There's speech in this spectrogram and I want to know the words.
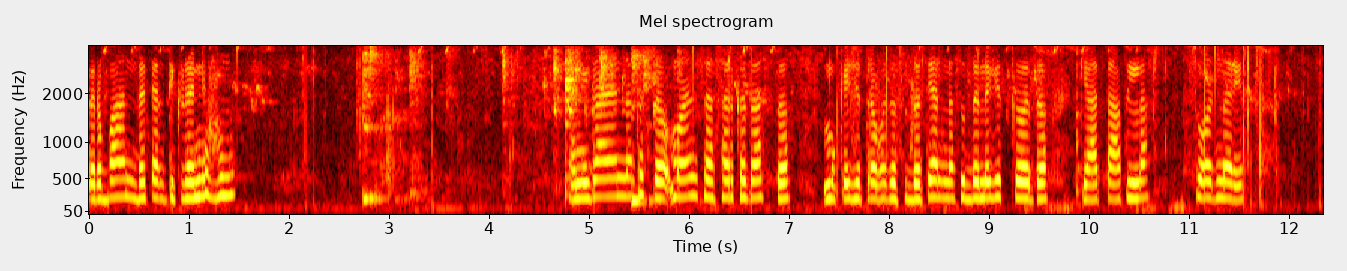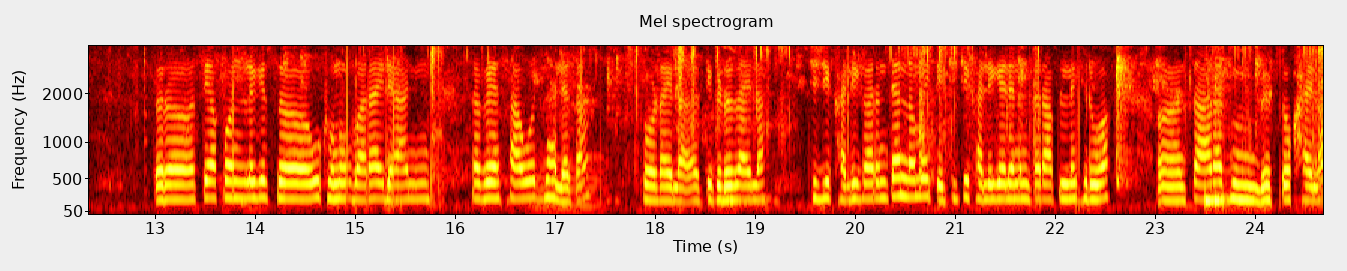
तर बांध त्याला तिकडं नेऊन. आणि गायांना कसं माणसासारखंच असतं. मुख्य चित्रपाचं सुद्धा त्यांना सुद्धा लगेच कळतं की आता आपल्याला सोडणार आहेत. तर त्या पण लगेच उठून उभा राहिल्या आणि सगळ्या सावध झाल्या आता सोडायला तिकडं जायला. चिची खाली कारण त्यांना माहिती आहे चिची खाली गेल्यानंतर आपल्याला हिरवा चारा भेटतो खायला.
